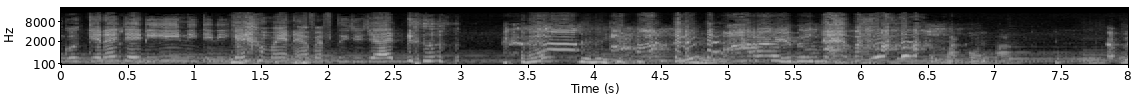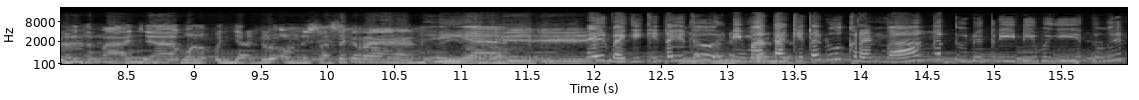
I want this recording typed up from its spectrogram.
Gue kira jadi ini, jadi kayak main FF7 jadul. Parah Pak. Kotak-kotak. Tapi tetap aja walaupun jadul Omnislasnya keren. Iya. Ih. Eh bagi kita itu Iya, di banyak mata keren ya. kita dulu keren banget udah 3D begitu kan.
